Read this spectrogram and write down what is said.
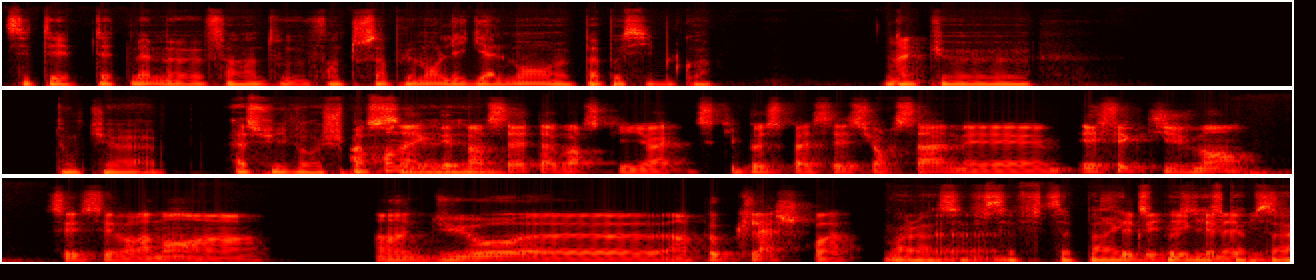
c'était peut-être même, enfin tout, tout, simplement légalement pas possible, quoi. Donc, donc à suivre. Je pense prendre avec des pincettes, à voir ce qui, ce qui peut se passer sur ça, mais effectivement, c'est vraiment un, un duo un peu clash, quoi. Voilà, ça, ça, paraît explosif comme ça.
